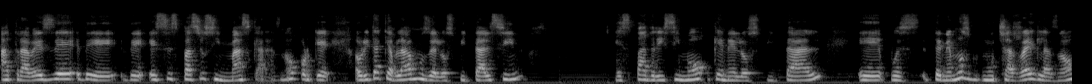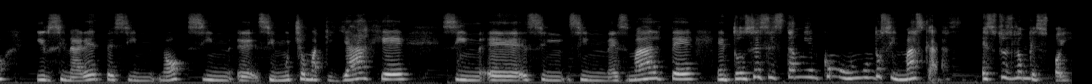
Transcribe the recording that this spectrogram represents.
a través de, ese espacio sin máscaras, ¿no? Porque ahorita que hablábamos del hospital sin, es padrísimo que en el hospital, eh, pues tenemos muchas reglas, ¿no? Ir sin aretes, sin, ¿no? Sin, eh, sin mucho maquillaje, sin, eh, sin, sin esmalte. Entonces es también como un mundo sin máscaras. Esto es lo que soy.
